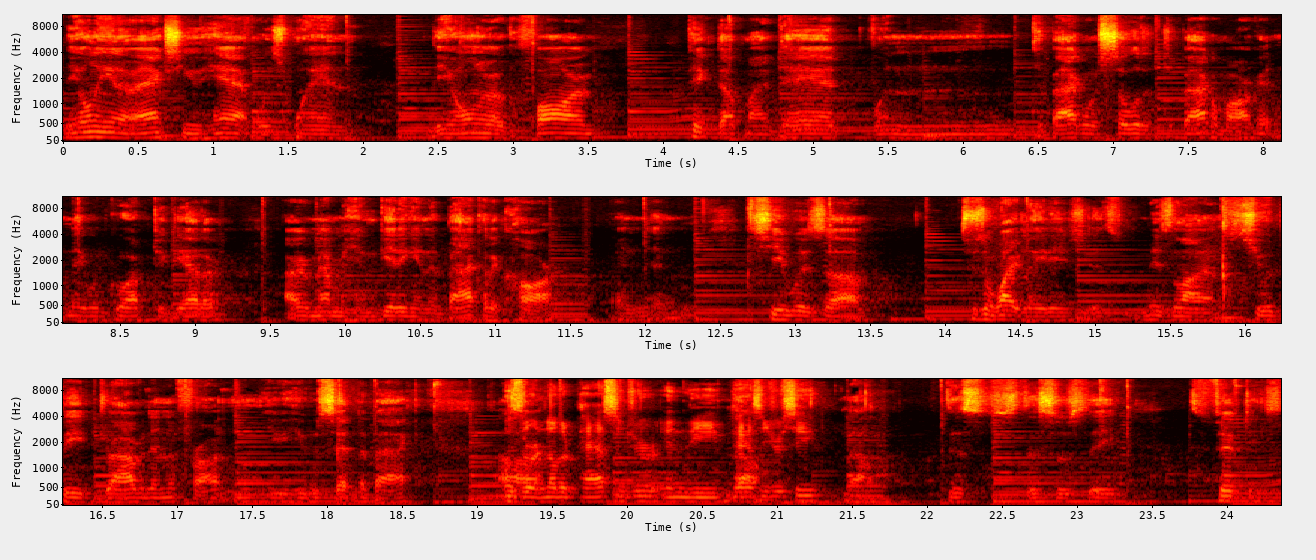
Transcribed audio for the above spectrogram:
The only interaction you had was when the owner of the farm picked up my dad when tobacco was sold at the tobacco market and they would go up together. I remember him getting in the back of the car and, and she was uh, she was a white lady, Ms. Lyons. She would be driving in the front and he, he would sit in the back. Was uh, there another passenger in the passenger no, seat? No. This this was the 50s.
